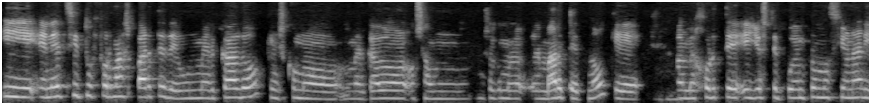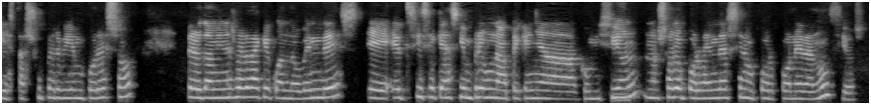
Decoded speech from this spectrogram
Y en Etsy tú formas parte de un mercado que es como mercado, o sea, un, no sé cómo, el market, ¿no? Que a lo mejor te, ellos te pueden promocionar y está súper bien por eso, pero también es verdad que cuando vendes, eh, Etsy se queda siempre una pequeña comisión, no solo por vender, sino por poner anuncios.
